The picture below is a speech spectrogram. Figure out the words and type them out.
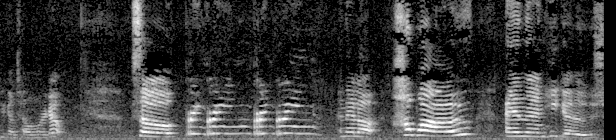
you're gonna tell them where to go. So, bring, bring, bring, bring. And they're like, hello. And then he goes,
